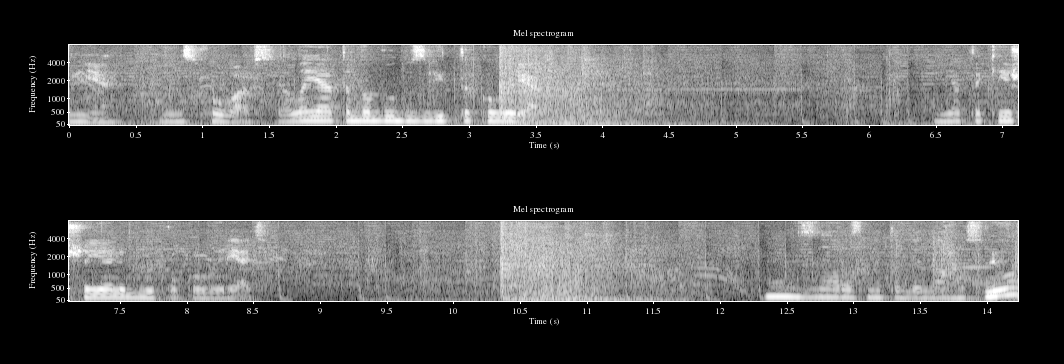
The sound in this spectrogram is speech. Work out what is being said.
Ні, не сховався. Але я тебе буду звідти ковиряти. Я такий, що я люблю поковиряти. Ну, Зараз ми тебе нагуслю.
